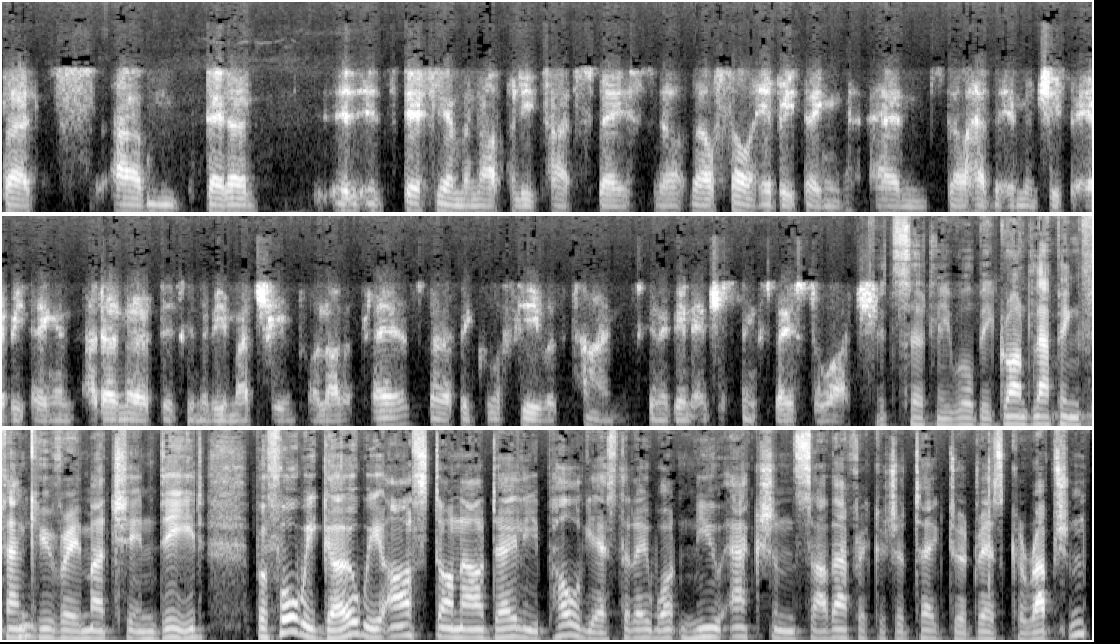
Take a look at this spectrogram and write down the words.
but um, they don't it, it's definitely a monopoly type space. They'll, they'll sell everything and they'll have the inventory for everything. And I don't know if there's going to be much room for a lot of players, but I think we'll see with time. Going to be an interesting space to watch. It certainly will be. Grant Lapping, thank you very much indeed. Before we go, we asked on our daily poll yesterday what new actions South Africa should take to address corruption.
